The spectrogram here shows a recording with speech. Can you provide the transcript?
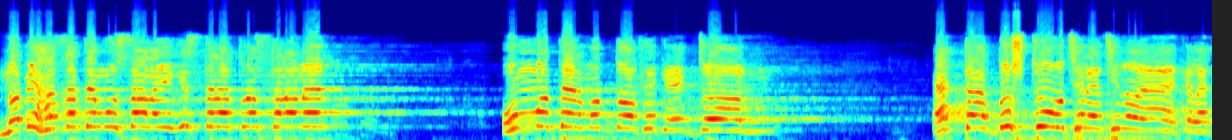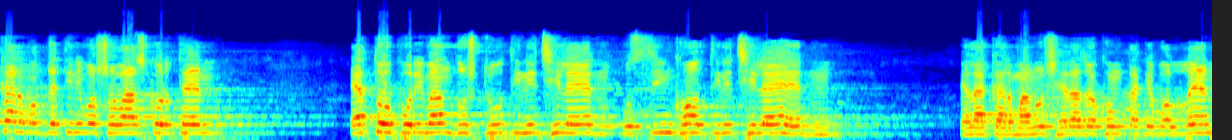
নবী হজরতে মুসা আলাইহিসসালামের উম্মতের মধ্য থেকে একজন, একটা দুষ্টু ছেলে ছিল এক এলাকার মধ্যে তিনি বসবাস করতেন। এত পরিমাণ দুষ্টু তিনি ছিলেন, উশৃঙ্খল তিনি ছিলেন। এলাকার মানুষেরা যখন তাকে বললেন,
